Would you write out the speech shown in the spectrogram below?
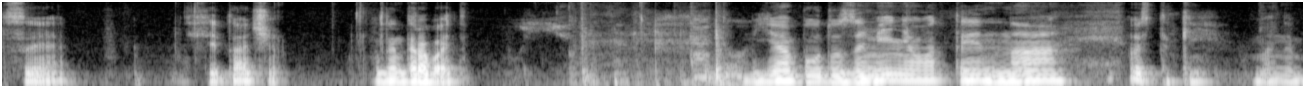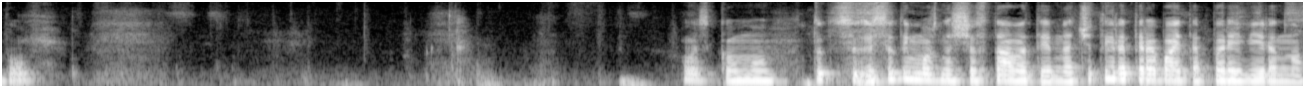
Це Hitachi 1 терабайт. Я буду замінювати на ось такий. У мене був. Ось кому. Тут сюди можна ще вставити на 4 терабайта перевірено,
